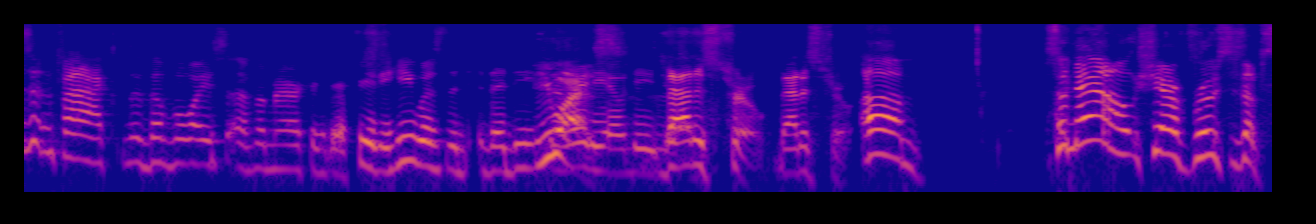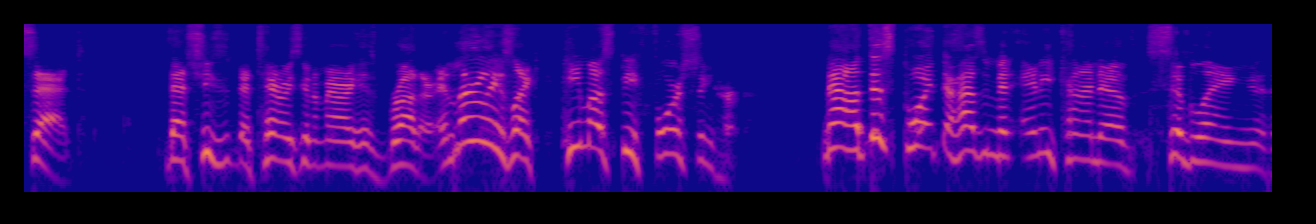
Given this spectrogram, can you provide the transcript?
was in fact the, the voice of American Graffiti. He was the the, D, He the was. radio DJ. That is true. That is true. Um, so now Sheriff Bruce is upset that she's that Terry's going to marry his brother, and literally is like he must be forcing her. Now at this point, there hasn't been any kind of sibling,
